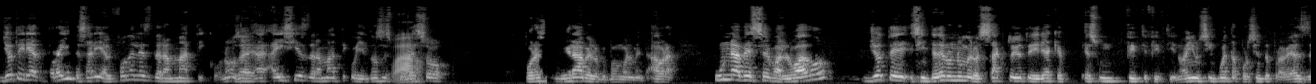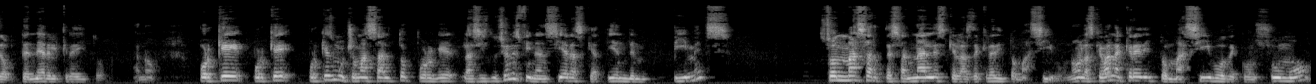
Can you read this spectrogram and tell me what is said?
Yo te diría, por ahí empezaría, el funnel es dramático, ¿no? O sea, ahí sí es dramático y entonces por eso, por eso es grave lo que pongo en mente. Ahora, una vez evaluado, yo te, sin tener un número exacto, yo te diría que es un 50-50, ¿no? Hay un 50% de probabilidades de obtener el crédito ah, no. ¿Por qué? ¿Por qué? Porque es mucho más alto, porque las instituciones financieras que atienden pymes, son más artesanales que las de crédito masivo, ¿no? Las que van a crédito masivo de consumo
